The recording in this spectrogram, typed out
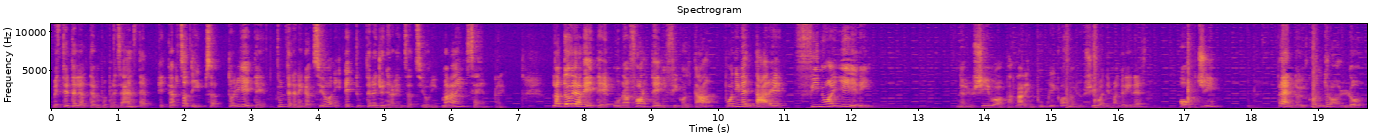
mettetele al tempo presente e terzo tips, togliete tutte le negazioni e tutte le generalizzazioni, mai sempre. Laddove avete una forte difficoltà può diventare fino a ieri non riuscivo a parlare in pubblico, non riuscivo a dimagrire, oggi prendo il controllo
